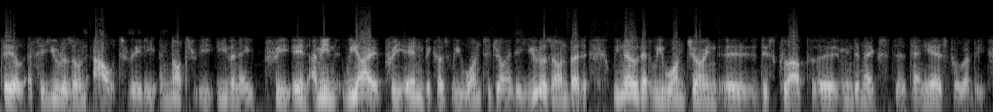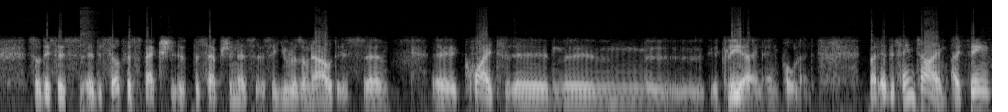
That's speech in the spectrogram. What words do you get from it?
still as a eurozone out, really, and not re- even a pre-in. I mean, we are a pre-in because we want to join the eurozone, but we know that we won't join uh, this club uh, in the next ten years, probably. So this is the self-perception as, as a eurozone out is. Um, uh, quite um, uh, clear in, in, Poland. But at the same time, I think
